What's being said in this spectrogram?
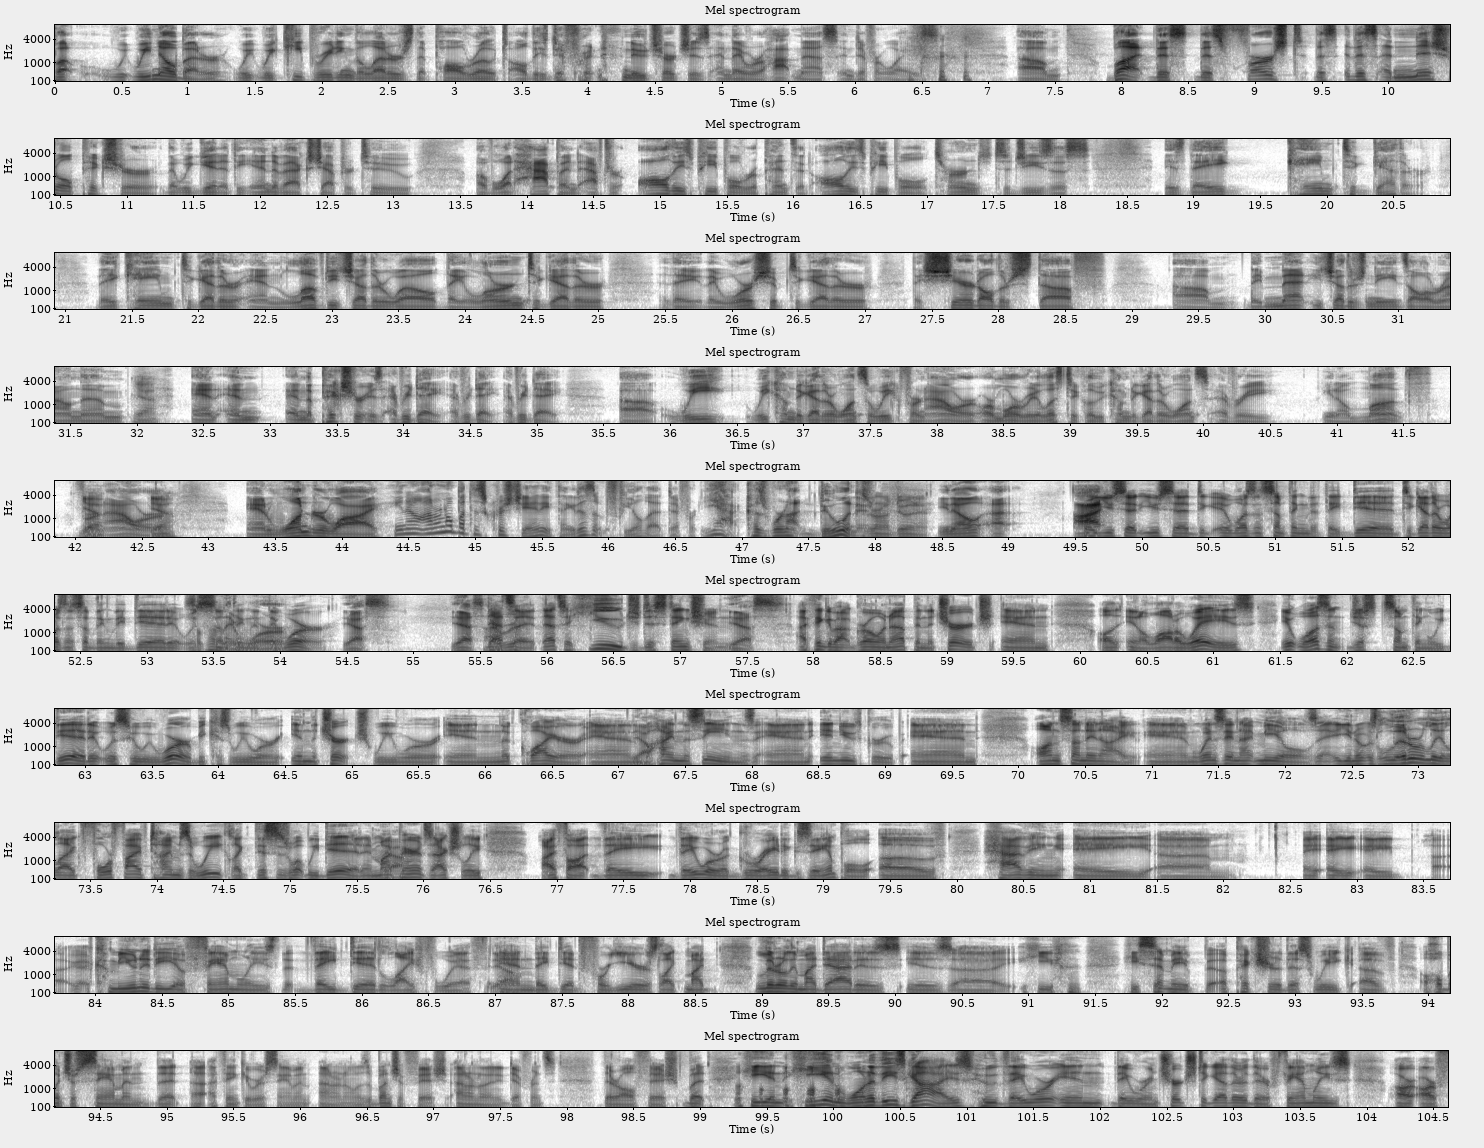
But we, we know better. We, we keep reading the letters that Paul wrote to all these different new churches, and they were a hot mess in different ways. um, but this this first this this initial picture that we get at the end of Acts chapter two of what happened after all these people repented, all these people turned to Jesus, is they came together. They came together and loved each other well. They learned together. They they worshiped together. They shared all their stuff. Um, they met each other's needs all around them. Yeah. And and and the picture is every day, every day, every day. Uh, we we come together once a week for an hour, or more realistically, we come together once every you know month for Yeah, an hour. yeah. And wonder why, you know, I don't know about this Christianity thing. It doesn't feel that different. Yeah, because we're not doing it. we're not doing it. You know, uh, I you said you said it wasn't something that they did together. Wasn't something they did. It was something, that they were. Yes. Yes. That's re- a that's a huge distinction. Yes. I think about growing up in the church, and uh, in a lot of ways, it wasn't just something we did; it was who we were because we were in the church, we were in the choir, and Yeah. behind the scenes, and in youth group, and on Sunday night, and Wednesday night meals. You know, it was literally like four or five times a week. Like this is what we did, and my Yeah. parents actually, I thought they they were a great example of having a. Um, a, a, a, a community of families that they did life with Yeah. and they did for years. Like my literally my dad is is uh, he he sent me a, a picture this week of a whole bunch of salmon that uh, I think it was salmon. I don't know. It was a bunch of fish. I don't know any difference. They're all fish. But he and he and one of these guys who they were in they were in church together. Their families are are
